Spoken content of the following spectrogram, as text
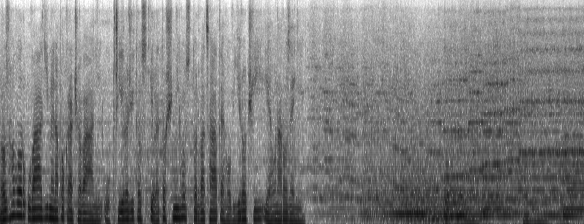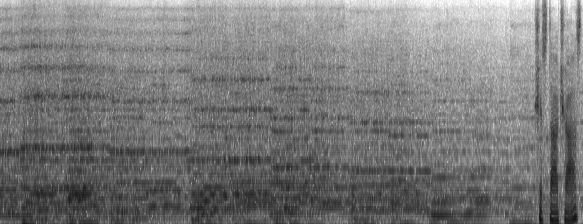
Rozhovor uvádíme na pokračování u příležitosti letošního 120. výročí jeho narození. Šestá část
